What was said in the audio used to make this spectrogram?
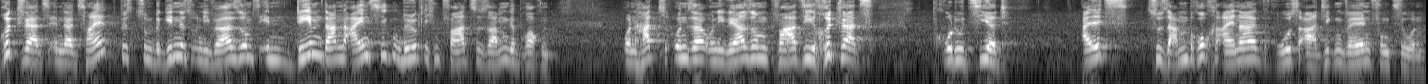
rückwärts in der Zeit bis zum Beginn des Universums in dem dann einzigen möglichen Pfad zusammengebrochen und hat unser Universum quasi rückwärts produziert als Zusammenbruch einer großartigen Wellenfunktion.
